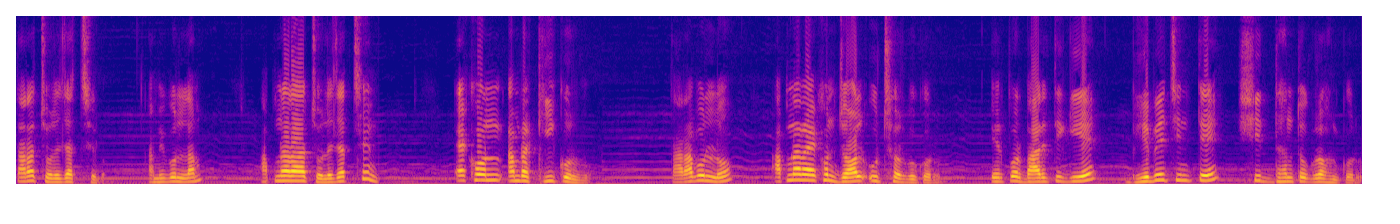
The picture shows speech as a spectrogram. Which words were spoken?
তারা চলে যাচ্ছিল। আমি বললাম, আপনারা চলে যাচ্ছেন? এখন আমরা কি করব? তারা বলল, আপনারা এখন জল উৎসর্গ করুন। এরপর বাড়িতে গিয়ে ভেবে চিনতে সিদ্ধান্ত গ্রহণ করুন।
